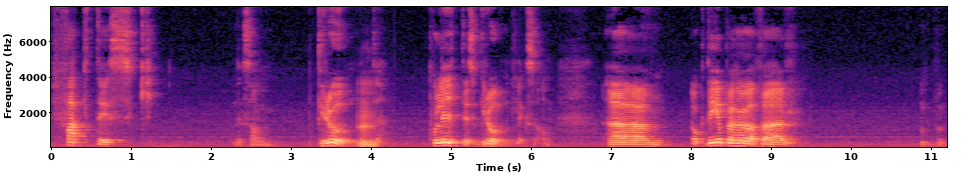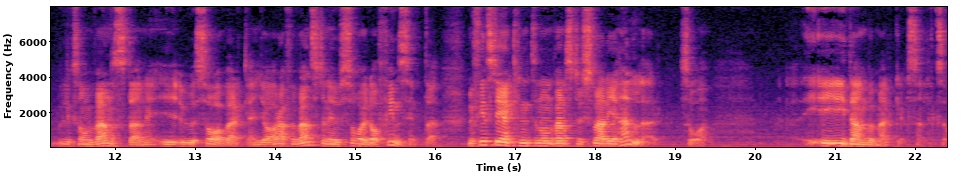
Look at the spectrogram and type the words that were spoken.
faktisk liksom, grund. Mm. Politisk grund liksom. Ehm, och det behöver liksom vänstern i USA verkligen göra. För vänstern i USA idag finns inte. Nu finns det egentligen inte någon vänster i Sverige heller. Så. I, i den bemärkelsen liksom.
